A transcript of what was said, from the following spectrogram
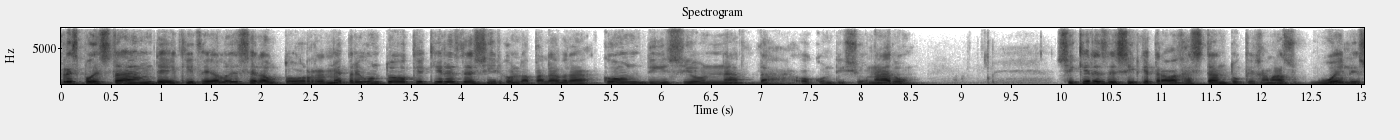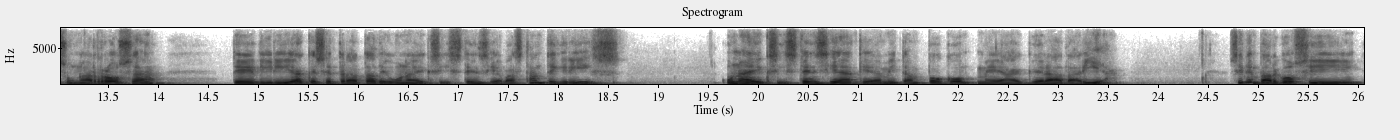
Respuesta de Keith es el autor. Me pregunto qué quieres decir con la palabra condicionada o condicionado. Si quieres decir que trabajas tanto que jamás hueles una rosa, te diría que se trata de una existencia bastante gris. Una existencia que a mí tampoco me agradaría. Sin embargo, si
